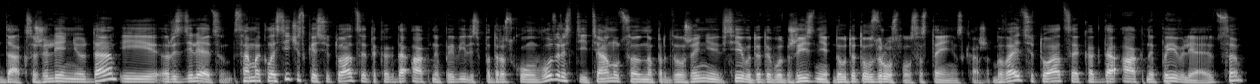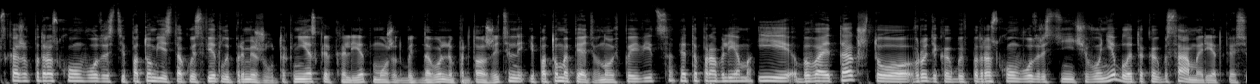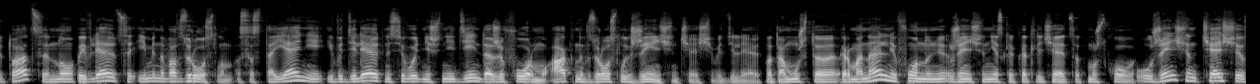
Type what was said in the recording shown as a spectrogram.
Да, к сожалению, да, и разделяется. Самая классическая ситуация – это когда акне появились в подростковом возрасте и тянутся на продолжение всей вот этой вот жизни до вот этого взрослого состояния, скажем. Бывает ситуация, когда акне появляются, скажем, в подростковом возрасте, потом есть такой светлый промежуток, несколько лет, может быть, довольно продолжительный, и потом опять вновь появится эта проблема. И бывает так, что вроде как бы в подростковом возрасте ничего не было, это как бы самая редкая ситуация, но появляются именно во взрослом состоянии и выделяют на сегодняшний день даже форму акне взрослых женщин чаще выделяют, потому что гормональный фон у женщин несколько отличается от мужского. У женщин чаще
